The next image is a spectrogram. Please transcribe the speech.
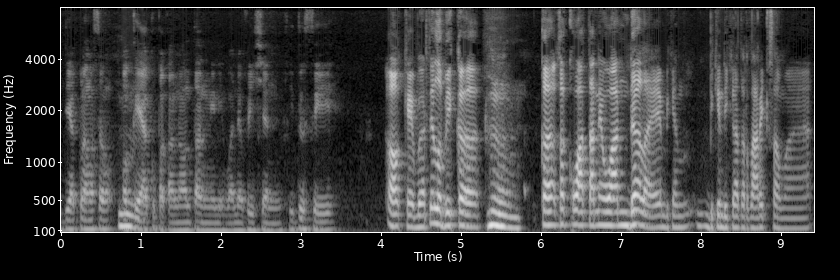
Jadi aku langsung, oke aku bakal nonton ini WandaVision. Itu sih. oke berarti lebih ke hmm. ke kekuatannya Wanda lah ya yang bikin bikin Dika tertarik sama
